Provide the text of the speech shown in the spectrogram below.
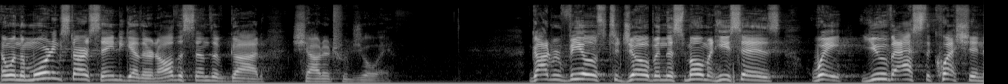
And when the morning stars sang together, and all the sons of God shouted for joy. God reveals to Job in this moment, he says, Wait, you've asked the question,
